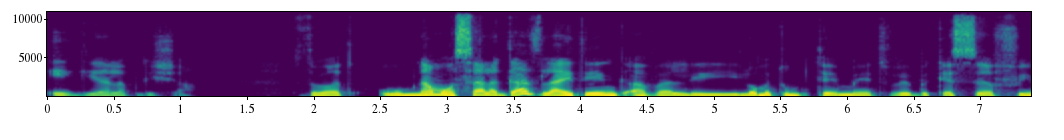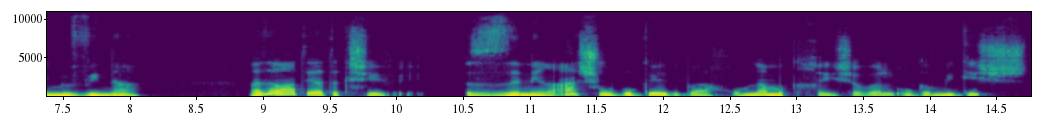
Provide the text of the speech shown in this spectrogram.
היא הגיעה לפגישה. זאת אומרת, אמנם הוא עשה לה גזלייטינג, אבל היא לא מטומטמת, ובכסף היא מבינה. ואז אמרתי לה, תקשיבי, זה נראה שהוא בוגד בך, הוא אמנם מכחיש, אבל הוא גם מגיש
